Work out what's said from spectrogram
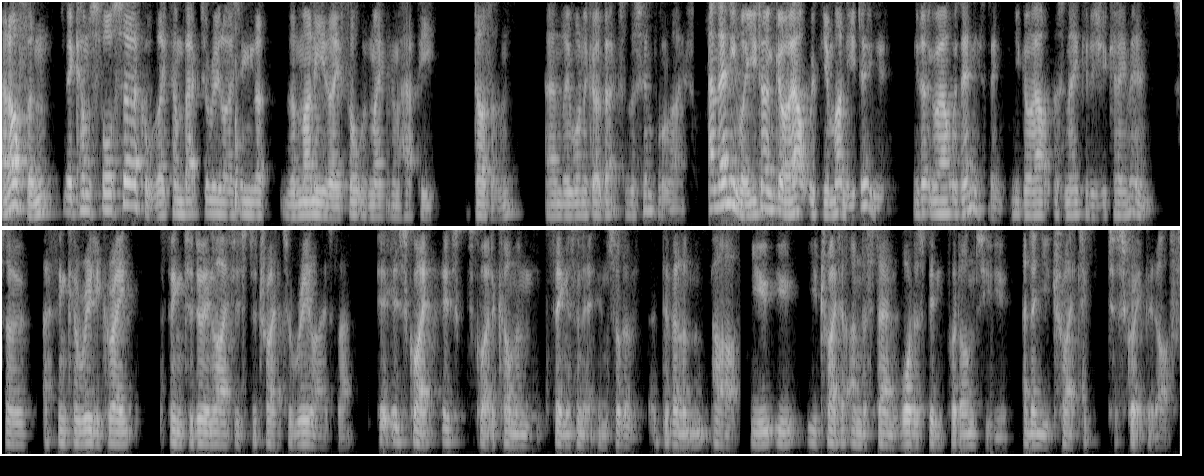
And often it comes full circle. They come back to realizing that the money they thought would make them happy doesn't, and they want to go back to the simple life. And anyway, you don't go out with your money, do you? You don't go out with anything. You go out as naked as you came in. So I think a really great thing to do in life is to try to realize that. It's quite it's quite a common thing, isn't it, in sort of development path. You you you try to understand what has been put onto you, and then you try to, to scrape it off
